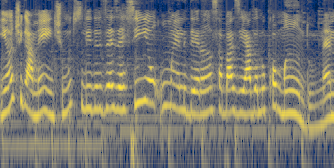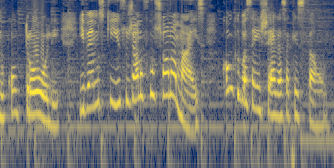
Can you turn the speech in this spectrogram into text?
e antigamente muitos líderes exerciam uma liderança baseada no comando, né, no controle, e vemos que isso já não funciona mais. Como que você enxerga essa questão?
